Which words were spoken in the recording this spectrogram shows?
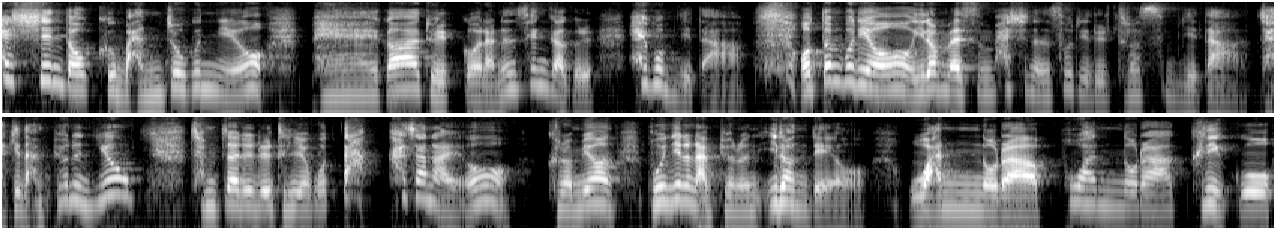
훨씬 더 그 만족은요, 배가 될 거라는 생각을 해봅니다. 어떤 분이요, 이런 말씀 하시는 소리를 들었습니다. 자기 남편은요, 잠자리를 들려고 딱 하잖아요. 그러면 본인의 남편은 이런데요. 왔노라, 보았노라, 그리고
